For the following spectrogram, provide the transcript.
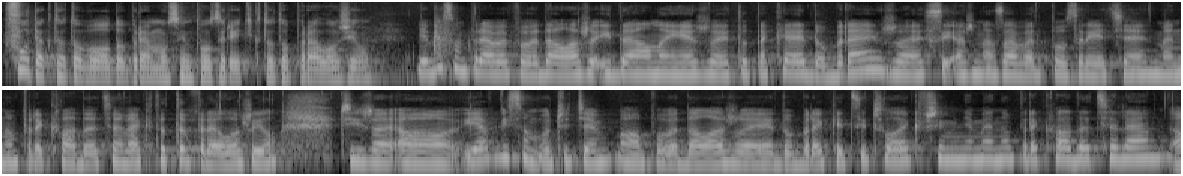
fú, tak toto bolo dobré, musím pozrieť, kto to preložil? Ja by som práve povedala, že ideálne je, že je to také dobré, že si až na záver pozriete meno prekladateľa, kto to preložil. Čiže o, ja by som určite o, povedala, že je dobré, keď si človek všimne meno prekladateľa. O,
